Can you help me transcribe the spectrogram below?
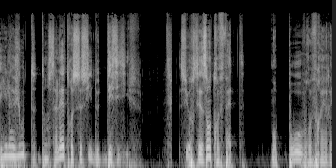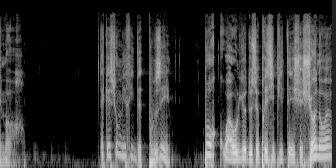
Et il ajoute dans sa lettre ceci de décisif. Sur ces entrefaites, mon pauvre frère est mort. La question mérite d'être posée. Pourquoi, au lieu de se précipiter chez Schönauer,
